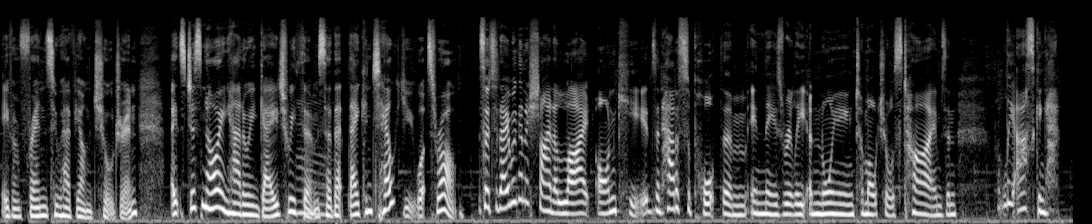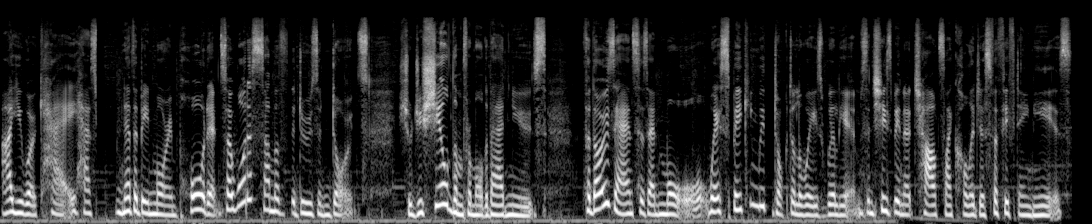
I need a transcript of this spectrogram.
even friends who have young children. It's just knowing how to engage with mm. them so that they can tell you what's wrong. So, today we're going to shine a light on kids and how to support them in these really annoying, tumultuous times. And probably asking, Are you okay? has never been more important. So, what are some of the do's and don'ts? Should you shield them from all the bad news? For those answers and more, we're speaking with Dr. Louise Williams, and she's been a child psychologist for 15 years.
